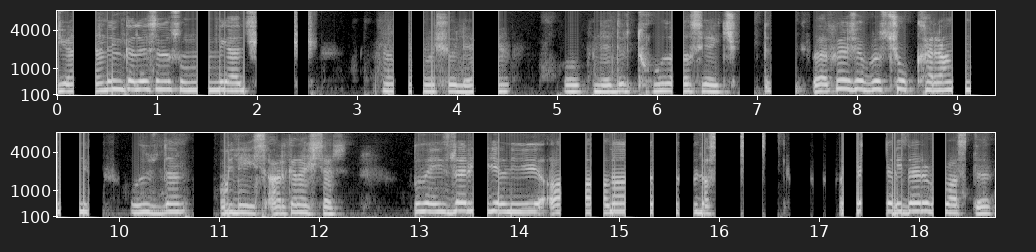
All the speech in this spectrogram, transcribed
Cehennem Kalesi'nin sonunda geldik. Şöyle. Hop nedir tuğlasıyla çıktık. Ve Arkadaşlar burası çok karanlık. O yüzden Blaze arkadaşlar. Blaze'ler geldi. Allah Blaze'ler bastı.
